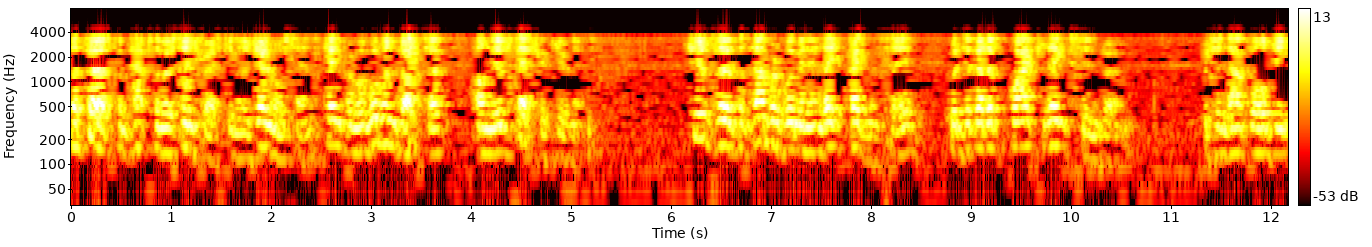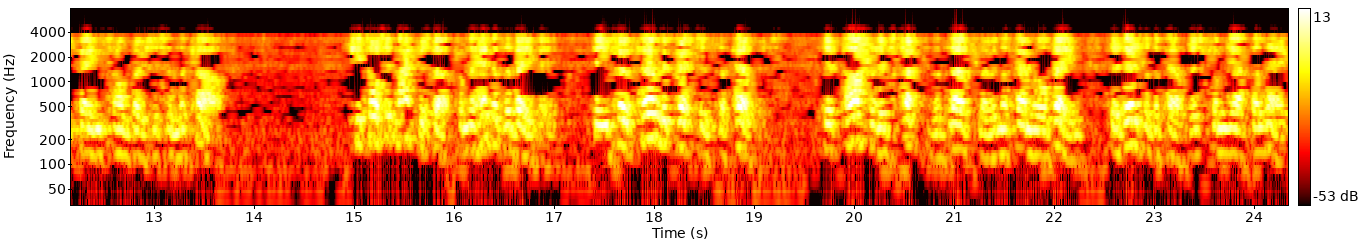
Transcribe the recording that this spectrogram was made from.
The first, and perhaps the most interesting in a general sense, came from a woman doctor on the obstetric unit. She observed that a number of women in late pregnancy would develop white leg syndrome, which is now called deep vein thrombosis in the calf. She thought it might result from the head of the baby being so firmly pressed into the pelvis that it partially obstructed the blood flow in the femoral vein that entered the pelvis from the upper leg.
